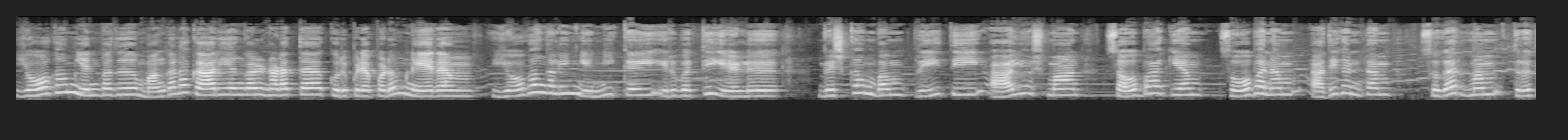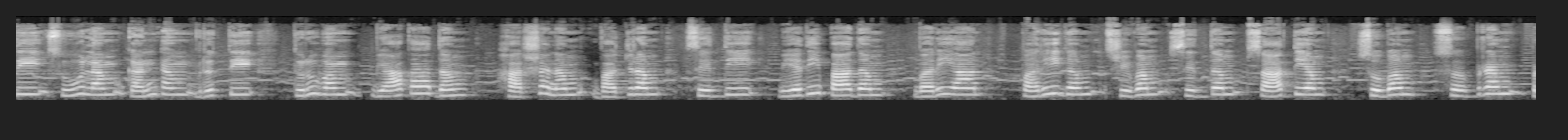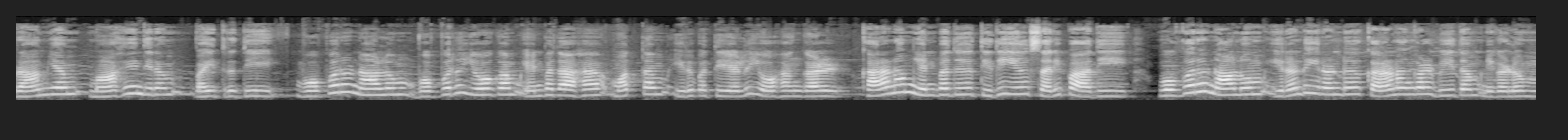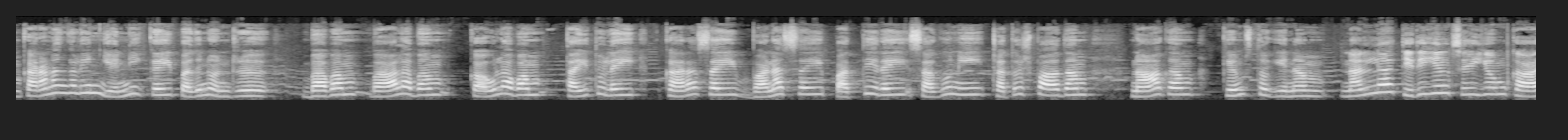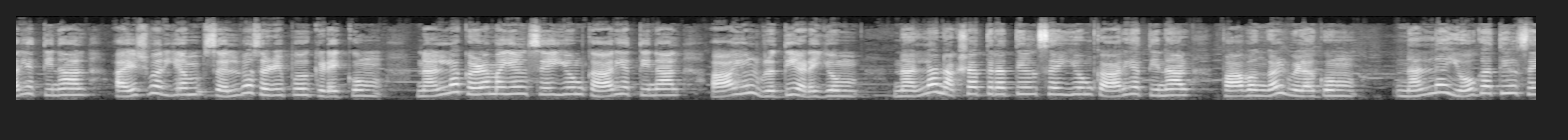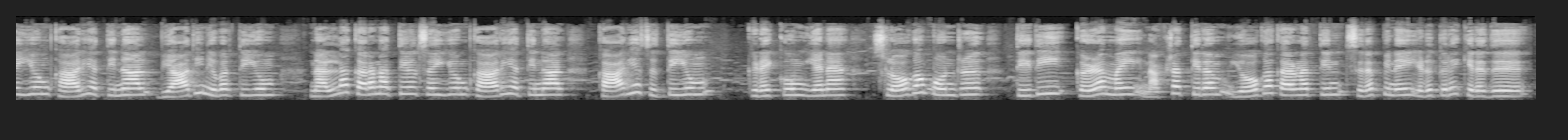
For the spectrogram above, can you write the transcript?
யோகம் என்பது மங்கள காரியங்கள் நடத்த குறிப்பிடப்படும் நேரம். யோகங்களின் எண்ணிக்கை இருபத்தி ஏழு. விஷ்கம்பம் பிரீத்தி ஆயுஷ்மான் சௌபாகியம் சோபனம் அதிகண்டம் சுகர்மம் திருதி சூலம் கண்டம் விருத்தி துருவம் வியாகாதம் ஹர்ஷனம் வஜ்ரம் சித்தி வியதிபாதம் வரியான் பரீகம் சிவம் சித்தம் சாத்தியம் சுபம் சுப்ரம் பிராமியம் மாகேந்திரம் வைத்ருதி. ஒவ்வொரு நாளும் ஒவ்வொரு யோகம் என்பதாக மொத்தம் இருபத்தி ஏழு யோகங்கள். கரணம் என்பது திதியில் சரிபாதி. ஒவ்வொரு நாளும் இரண்டு இரண்டு கரணங்கள் வீதம் நிகழும். கரணங்களின் எண்ணிக்கை பதினொன்று. பவம் பாலபம் கௌலவம் தைத்துளை கரசை வனசை பத்திரை சகுனி சதுஷ்பாதம் நாகம் கிம்ஸ்துகினம் நல்ல திதியில் செய்யும் காரியத்தினால் ஐஸ்வர்யம் செல்வ செழிப்பு கிடைக்கும். நல்ல கிழமையில் செய்யும் காரியத்தினால் ஆயுள் விருத்தியடையும் நல்ல நட்சத்திரத்தில் செய்யும் காரியத்தினால் பாவங்கள் விலகும். நல்ல யோகத்தில் செய்யும் காரியத்தினால் வியாதி நிவர்த்தியும். நல்ல கரணத்தில் செய்யும் காரியத்தினால் காரிய சித்தியும் கிடைக்கும் என ஸ்லோகம் ஒன்று திதி கிழமை நட்சத்திரம் யோக கரணத்தின் சிறப்பினை எடுத்துரைக்கிறது.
